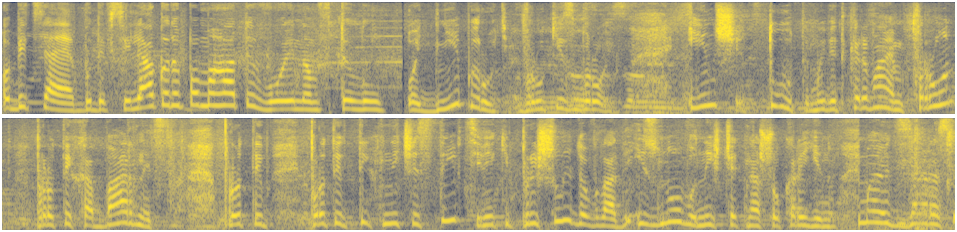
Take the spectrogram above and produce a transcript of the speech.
Обіцяє, буде всіляко допомагати воїнам в тилу. Одні беруть в руки зброю, інші тут. Ми відкриваємо фронт проти хабарництва, проти, проти тих нечистивців, які прийшли до влади і знову нищать нашу країну. Мають зараз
